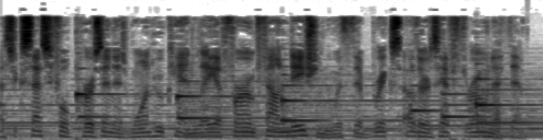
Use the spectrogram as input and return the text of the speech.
A successful person is one who can lay a firm foundation with the bricks others have thrown at them.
